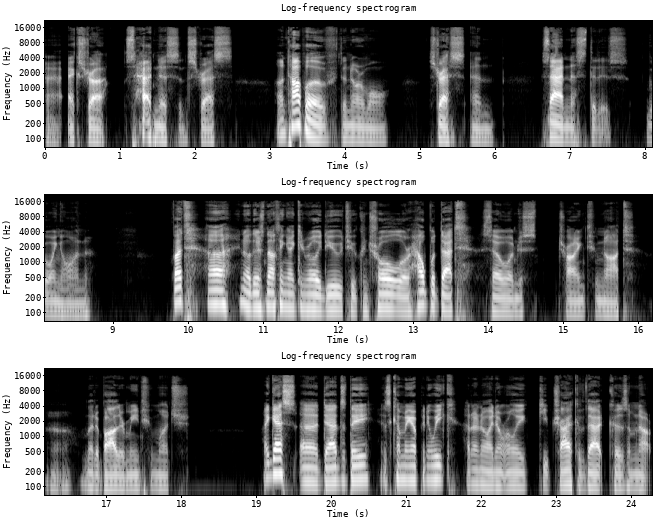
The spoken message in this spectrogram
uh, extra sadness and stress on top of the normal stress and sadness that is going on. But, uh, you know, there's nothing I can really do to control or help with that, so I'm just trying to not uh, let it bother me too much. I guess uh, Dad's Day is coming up in a week. I don't know. I don't really keep track of that because I'm not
